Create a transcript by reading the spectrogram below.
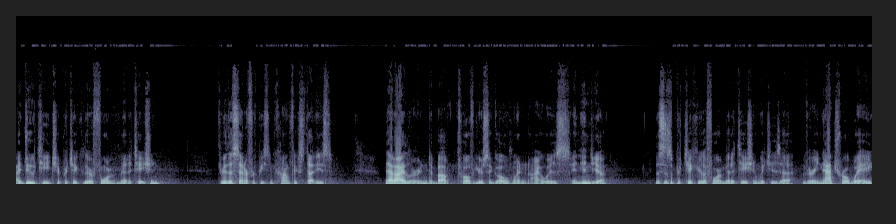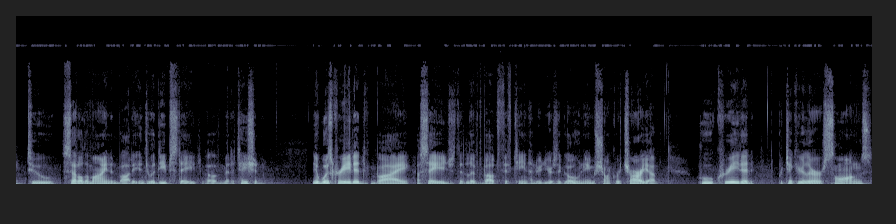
I do teach a particular form of meditation through the Center for Peace and Conflict Studies that I learned about 12 years ago when I was in India. This is a particular form of meditation which is a very natural way to settle the mind and body into a deep state of meditation. It was created by a sage that lived about 1500 years ago named Shankaracharya, who created particular songs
